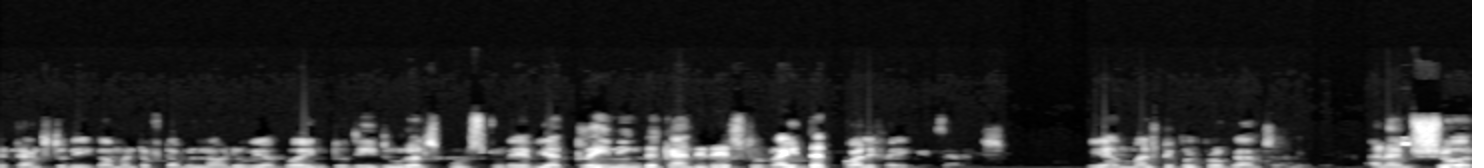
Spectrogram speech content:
uh, thanks to the government of Tamil Nadu, we are going to the rural schools today. We are training the candidates to write that qualifying examination. We have multiple programs on it. And I'm sure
